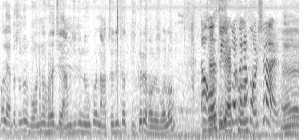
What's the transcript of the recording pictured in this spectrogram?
বলে এত সুন্দর বন্যা হয়েছে আমি যদি নৌকো না চড়ি তো কি করে হবে বলো? হ্যাঁ।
